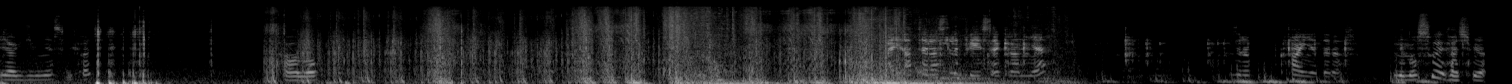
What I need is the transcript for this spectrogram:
Jak dziwnie słychać? Halo. Ej, a teraz lepiej jest ekran, nie? Fajnie teraz. Nie no, słychać mnie.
